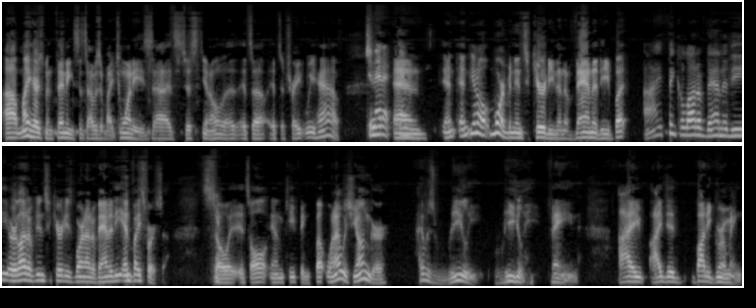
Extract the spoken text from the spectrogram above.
Uh, my hair's been thinning since I was in my 20s. Uh, it's just, you know, uh, it's a it's a trait we have genetic and yeah. and and you know more of an insecurity than a vanity but i think a lot of vanity or a lot of insecurity is born out of vanity and vice versa so yeah. it's all in keeping but when i was younger i was really really vain i i did body grooming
